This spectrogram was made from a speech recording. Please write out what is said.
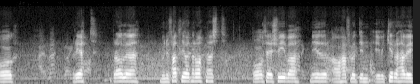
og rétt bráðlega muni fallífarnar opnast og þeir svífa niður á haflötin yfir Kirrahafi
